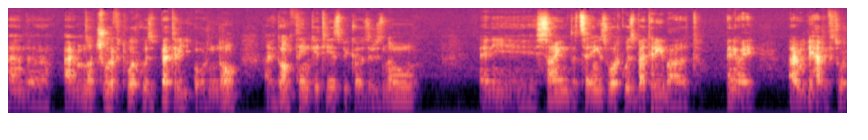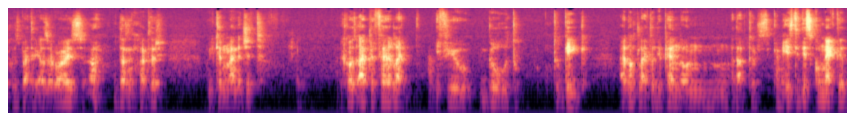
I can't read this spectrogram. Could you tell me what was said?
And uh, I'm not sure if it works with battery or no I don't think it is because there is no any sign that saying it's work with battery but anyway I will be happy if it works with battery. Otherwise uh, it doesn't matter. We can manage it. Because I prefer like if you go to, to gig I don't like to depend on adapters. You can easily disconnect it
